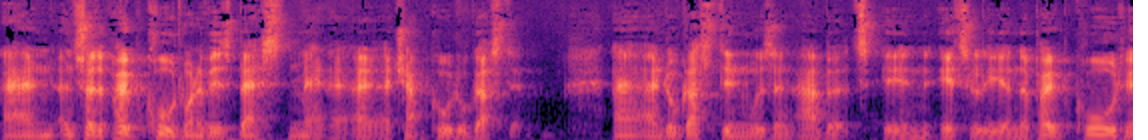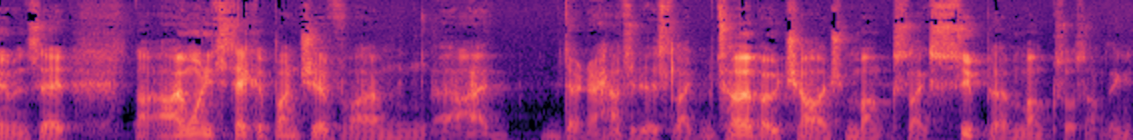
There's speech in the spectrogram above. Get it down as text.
and, and so the Pope called one of his best men, a, a chap called Augustine. And Augustine was an abbot in Italy, and the Pope called him and said, I want you to take a bunch of, um, I don't know how to do this, like turbocharged monks, like super monks or something,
